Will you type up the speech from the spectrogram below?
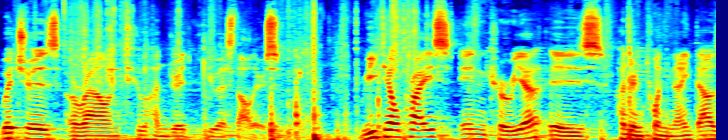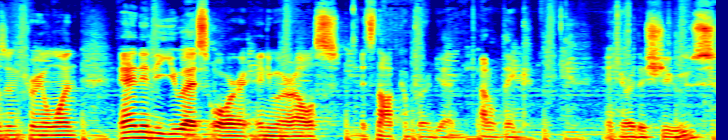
which is around 200 US dollars. Retail price in Korea is 129,000 Korean won, and in the US or anywhere else, it's not confirmed yet, I don't think. And here are the shoes.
